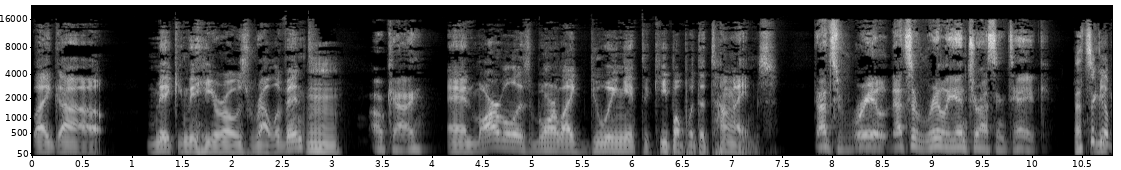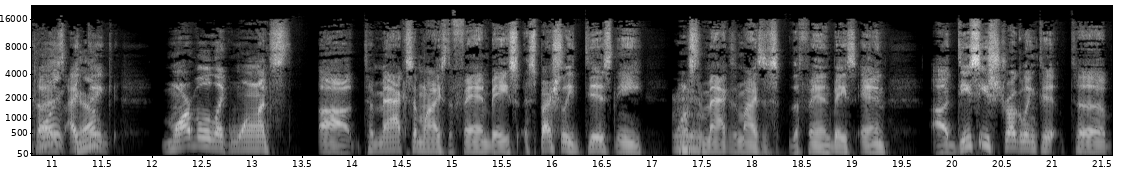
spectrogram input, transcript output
like uh, making the heroes relevant. Mm. Okay. And Marvel is more like doing it to keep up with the times. That's real. That's a really interesting take. That's a good because point. I yeah. think Marvel like wants uh to maximize the fan base, especially Disney wants to Mm-hmm. maximize this, the fan base, and uh DC's struggling to to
